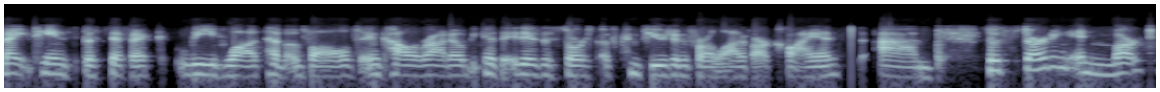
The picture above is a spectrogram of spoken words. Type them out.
19 specific leave laws have evolved in Colorado because it is a source of confusion for a lot of our clients. Um, so starting in March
